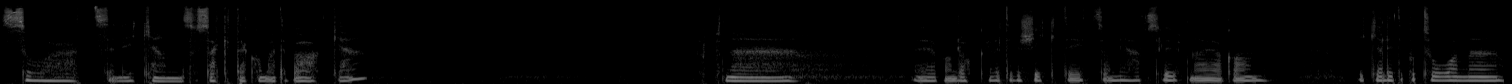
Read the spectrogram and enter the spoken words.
Så att ni kan så sakta komma tillbaka. Öppna ögonlocken lite försiktigt om ni har haft slutna ögon. Vicka lite på tårna.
